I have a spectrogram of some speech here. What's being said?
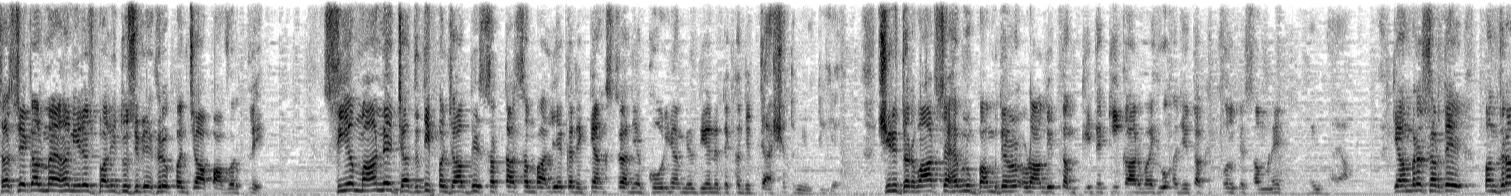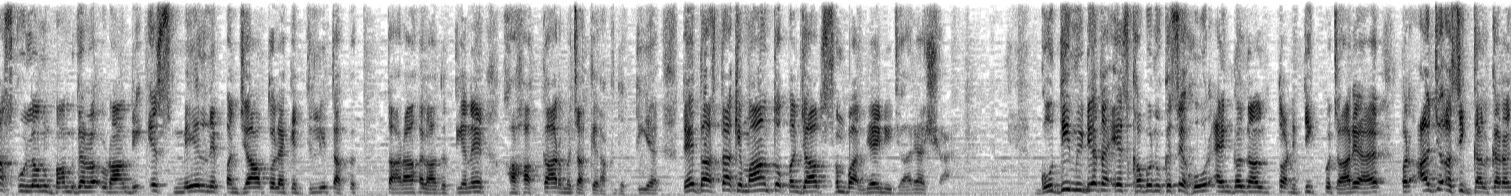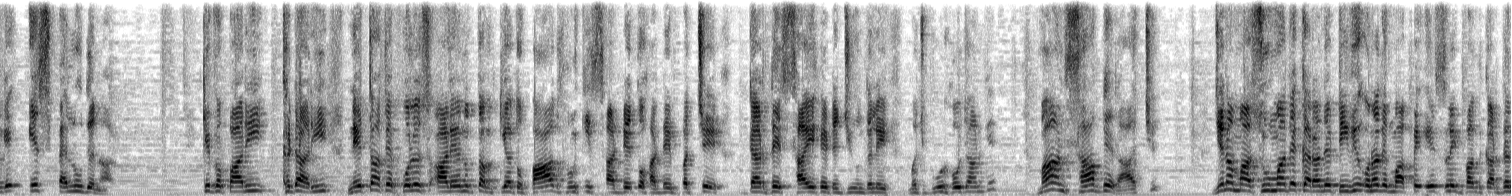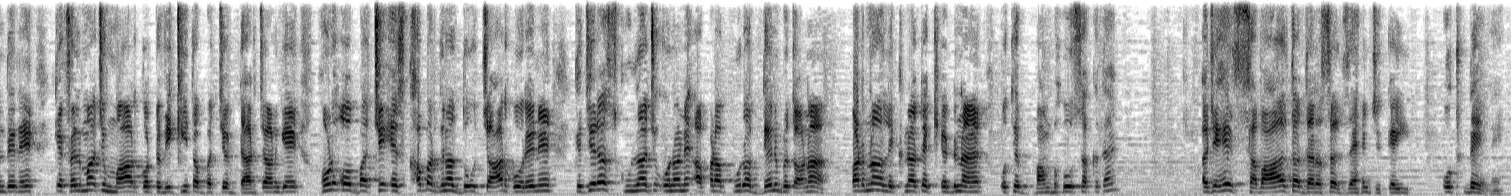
ਸਤਿ ਸ਼੍ਰੀ ਅਕਾਲ, ਮੈਂ ਹਾਂ ਨੀਰਜ ਬਾਲੀ, ਤੁਸੀਂ ਵੇਖ ਰਹੇ ਹੋ Punjab power play CM Mann ਨੇ ਜਦ ਦੀ ਪੰਜਾਬ ਦੀ ਸੱਤਾ ਸੰਭਾਲੀ ਹੈ ਕਦੇ ਗੈਂਗਸਟਰਾਂ ਦੀਆਂ ਗੋਲੀਆਂ ਮਿਲਦੀਆਂ ਨੇ ਤੇ ਕਦੇ ਦਹਿਸ਼ਤ ਮਿਲਦੀ ਹੈ। ਸ਼੍ਰੀ ਦਰਬਾਰ ਸਾਹਿਬ ਨੂੰ ਬੰਬ ਦੇ ਨਾਲ ਉਡਾਉਣ ਦੀ ਧਮਕੀ ਤੇ ਕੀ ਕਾਰਵਾਈ ਹੋ, ਅਜੇ ਤੱਕ ਖੁੱਲ ਕੇ ਸਾਹਮਣੇ ਨਹੀਂ ਆਇਆ। ਕਿ ਅੰਮ੍ਰਿਤਸਰ ਦੇ 15 ਸਕੂਲਾਂ ਨੂੰ ਬੰਬ ਦੇ ਨਾਲ ਉਡਾਉਣ ਦੀ ਇਸ ਮੇਲ ਨੇ ਪੰਜਾਬ ਤੋਂ ਲੈ ਕੇ ਦਿੱਲੀ ਤੱਕ ਤਾਰਾਂ ਹਿਲਾ ਦਿੱਤੀਆਂ ਨੇ, ਹਾਹਾਕਾਰ ਮਚਾ ਕੇ ਰੱਖ ਦਿੱਤੀ ਹੈ। ਤੇ ਇਹ ਦੱਸਦਾ ਕਿ ਮਾਨ ਤੋਂ ਪੰਜਾਬ ਸੰਭਾਲਿਆ ਹੀ ਨਹੀਂ ਜਾ ਰਿਹਾ ਸ਼ਾਇਦ। ਗੋਦੀ ਮੀਡੀਆ ਤਾਂ ਇਸ ਖਬਰ ਨੂੰ ਕਿਸੇ ਹੋਰ ਐਂਗਲ ਨਾਲ ਤੁਹਾਡੀ ਤੱਕ ਪਹੁੰਚਾ ਰਿਹਾ ਹੈ, ਪਰ ਅੱਜ ਅਸੀਂ ਗੱਲ ਕਰਾਂਗੇ ਇਸ ਪਹਿਲੂ ਦੇ ਨਾਲ ਕਿ ਵਪਾਰੀ, ਖਿਡਾਰੀ, ਨੇਤਾ ਤੇ ਪੁਲਿਸ ਵਾਲਿਆਂ ਨੂੰ ਧਮਕੀਆਂ ਤੋਂ ਬਾਅਦ ਹੁਣ ਕੀ ਸਾਡੇ ਤੁਹਾਡੇ ਬੱਚੇ ਡਰ ਦੇ ਸਾਏ ਹੇਠ ਜਿਉਣ ਦੇ ਲਈ ਮਜਬੂਰ ਹੋ ਜਾਣਗੇ? ਮਾਨ ਸਾਹਿਬ ਦੇ ਰਾਜ 'ਚ ਜਿਨ੍ਹਾਂ ਮਾਸੂਮਾਂ ਦੇ ਘਰਾਂ ਦੇ ਟੀਵੀ ਉਹਨਾਂ ਦੇ ਮਾਪੇ ਇਸ ਲਈ ਬੰਦ ਕਰ ਦਿੰਦੇ ਨੇ ਕਿ ਫਿਲਮਾਂ 'ਚ ਮਾਰ ਕੁੱਟ ਵਿਖੀ ਤਾਂ ਬੱਚੇ ਡਰ ਜਾਣਗੇ। ਹੁਣ ਉਹ ਬੱਚੇ ਇਸ ਖਬਰ ਦੇ ਨਾਲ ਦੋ ਚਾਰ ਹੋ ਰਹੇ ਨੇ ਕਿ ਜਿਹੜਾ ਸਕੂਲਾਂ 'ਚ ਉਹਨਾਂ ਨੇ ਆਪਣਾ ਪੂਰਾ ਦਿਨ ਬਿਤਾਉਣਾ, ਪੜ੍ਹਨਾ, ਲਿਖਣਾ ਤੇ ਖੇਡਣਾ ਹੈ, ਉੱਥੇ ਬੰਬ ਹੋ ਸਕਦਾ ਹੈ? ਅਜਿਹੇ ਸਵਾਲ ਤਾਂ ਦਰਅਸਲ ਜ਼ਿਹਨ 'ਚ ਕਈ ਉੱਠਦੇ ਨੇ।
